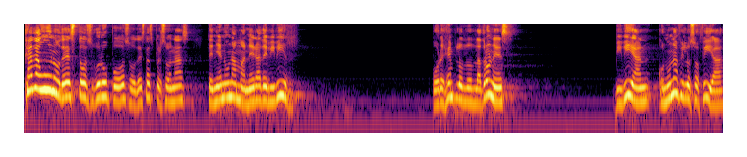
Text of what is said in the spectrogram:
cada uno de estos grupos o de estas personas tenían una manera de vivir. Por ejemplo, los ladrones vivían con una filosofía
